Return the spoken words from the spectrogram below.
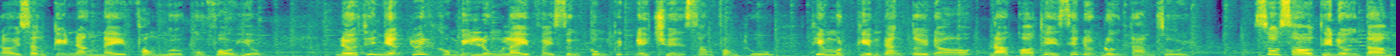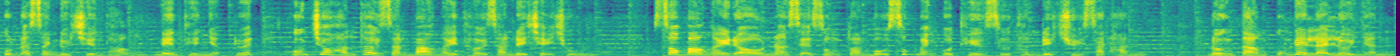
nói rằng kỹ năng này phòng ngự cũng vô hiệu. Nếu thiên nhận tuyết không bị lung lay phải dừng công kích để chuyển sang phòng thủ, thì một kiếm đang tới đó đã có thể giết được đường Tam rồi. Sau sau thì đường Tam cũng đã giành được chiến thắng nên thiên nhận tuyết cũng cho hắn thời gian 3 ngày thời gian để chạy trốn. Sau 3 ngày đó, nàng sẽ dùng toàn bộ sức mạnh của thiên sứ thần để truy sát hắn. Đường Tam cũng để lại lời nhắn,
